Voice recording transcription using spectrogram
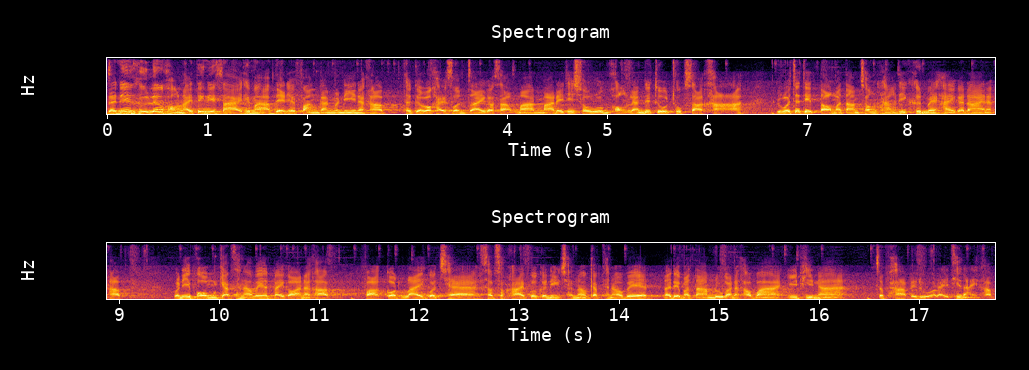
และนี่ก็คือเรื่องของ Lighting Design ที่มาอัปเดตให้ฟังกันวันนี้นะครับ ถ้าเกิดว่าใครสนใจก็สามารถมาได้ที่โชว์รูมของ l a m p d i t u d ทุกสาขา หรือว่าจะติดต่อมาตามช่องทางที่ขึ้นไว้ให้ก็ได้นะครับ วันนี้ผมแก๊ปธนาเวศไปก่อนนะครับ ฝากกดไลค์กดแชร์ Subscribe กดกระดิ่งช่องแก๊ปธนาเวศแล้วเดี๋ยวมาตามดูกันนะครับว่า EP หน้าจะพาไปดูอะไรที่ไหนครับ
